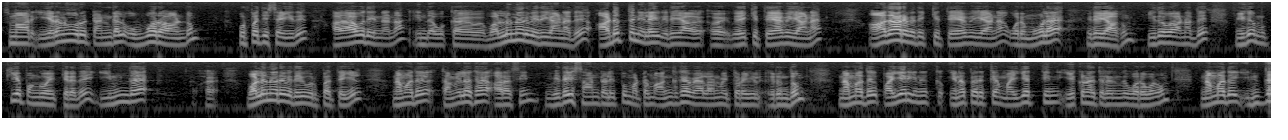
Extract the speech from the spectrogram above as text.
சுமார் இருநூறு டன்கள் ஒவ்வொரு ஆண்டும் உற்பத்தி செய்து அதாவது என்னென்னா இந்த க- வல்லுனர் விதையானது அடுத்த நிலை விதையாக விதைக்கு தேவையான ஆதார விதைக்கு தேவையான ஒரு மூல விதையாகும். இதுவானது மிக முக்கிய பங்கு வகிக்கிறது. இந்த வல்லுநர் விதை உற்பத்தியில் நமது தமிழக அரசின் விதை சான்றளிப்பு மற்றும் அங்கக வேளாண்மை துறையில் இருந்தும் நமது பயிர் இனக்கு இனப்பெருக்க மையத்தின் இயக்குநரத்திலிருந்து ஒருவரும் நமது இந்த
